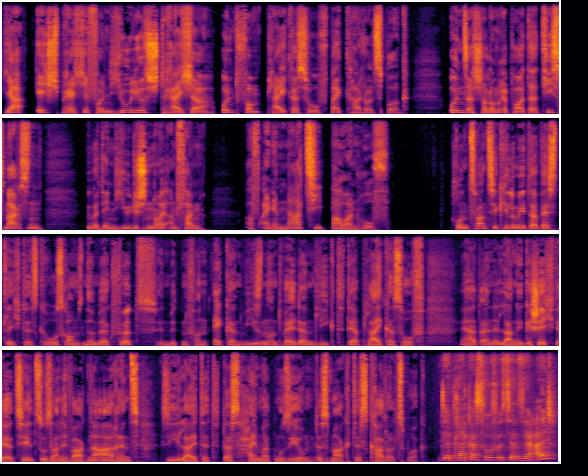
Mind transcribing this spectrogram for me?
Ja, ich spreche von Julius Streicher und vom Pleikershof bei Kadolsburg. Unser Shalom-Reporter Thies Marsen über den jüdischen Neuanfang auf einem Nazi-Bauernhof. Rund 20 Kilometer westlich des Großraums Nürnberg-Fürth, inmitten von Äckern, Wiesen und Wäldern, liegt der Pleikershof. Er hat eine lange Geschichte, erzählt Susanne Wagner-Ahrens. Sie leitet das Heimatmuseum des Marktes Kadolsburg. Der Pleikershof ist ja sehr alt,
